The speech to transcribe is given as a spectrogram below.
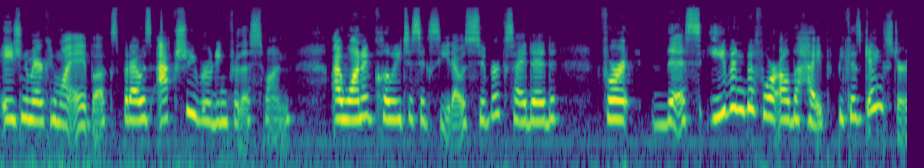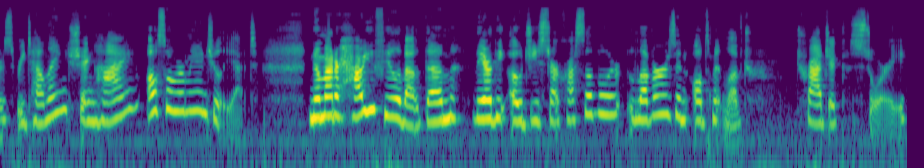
Asian American YA books, but I was actually rooting for this one. I wanted Chloe to succeed. I was super excited for this even before all the hype because gangsters, retelling, Shanghai, also Romeo and Juliet. No matter how you feel about them, they are the OG star-crossed lover- lovers and ultimate love tra- tragic story.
